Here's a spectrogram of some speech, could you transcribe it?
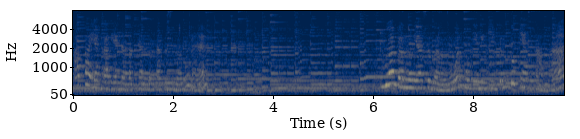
apa yang kalian dapatkan tentang kesebangunan? Dua bangun yang sebangun memiliki bentuk yang sama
